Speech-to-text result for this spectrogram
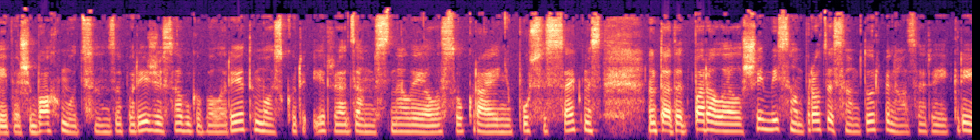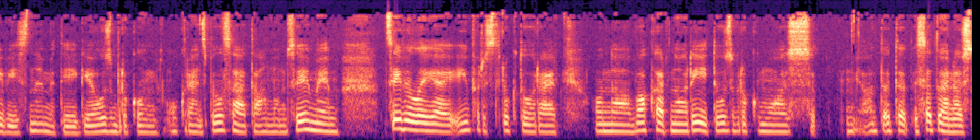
īpaši Bahmuts un Zaporižas apgabala rietumos, kur ir redzamas nelielas Ukraiņu puses sekmes. Un tātad paralēli šim visam procesam turpinās arī Krievijas nemitīgie uzbrukumi Ukraiņas pilsētām un ciemiem, civilajai infrastruktūrai. Un vakar no rīta uzbrukumos Jā, tad, tad es atvainojos,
